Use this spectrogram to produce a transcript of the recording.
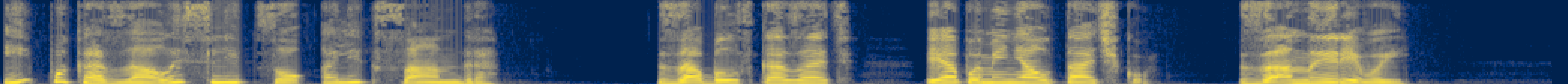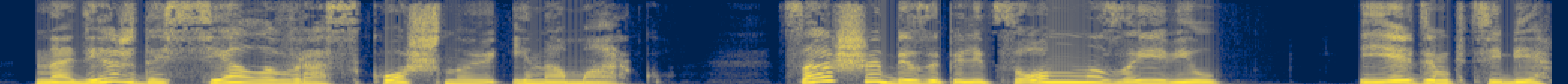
и показалось лицо Александра. «Забыл сказать, я поменял тачку. Заныривай!» Надежда села в роскошную иномарку. Саша безапелляционно заявил. «Едем к тебе».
